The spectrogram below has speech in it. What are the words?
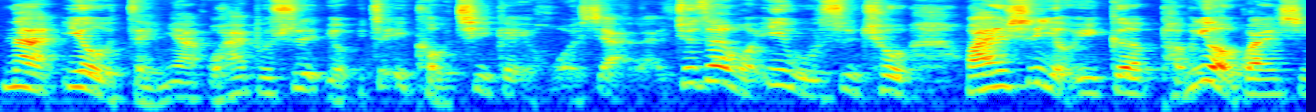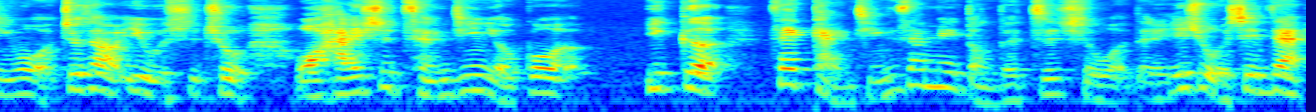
那又怎样？我还不是有这一口气可以活下来？就算我一无是处，我还是有一个朋友关心我；就算我一无是处，我还是曾经有过。一个在感情上面懂得支持我的人，也许我现在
